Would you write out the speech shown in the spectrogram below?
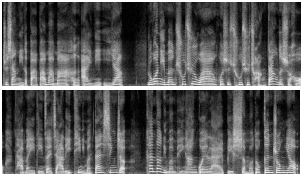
就像你的爸爸妈妈很爱你一样，如果你们出去玩或是出去闯荡的时候，他们一定在家里替你们担心着，看到你们平安归来，比什么都更重要。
